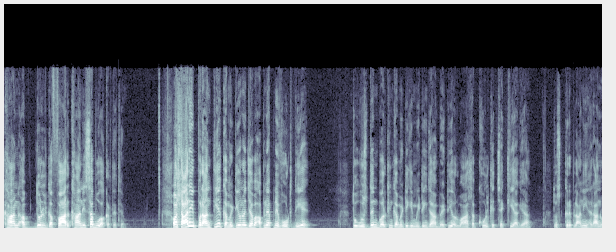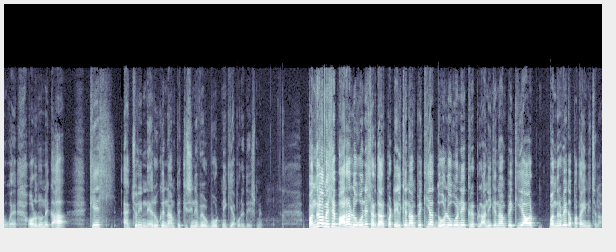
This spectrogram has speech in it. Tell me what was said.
खान अब्दुल गफ्फार खान, ये सब हुआ करते थे। और सारी प्रांतीय कमेटियों ने जब अपने अपने वोट दिए तो उस दिन वर्किंग कमेटी की मीटिंग जहाँ बैठी और वहाँ सब खोल के चेक किया गया तो कृपलानी हैरान हो गए और उन्होंने कहा कि एक्चुअली नेहरू के नाम पे किसी ने वोट नहीं किया पूरे देश में। पंद्रह में से बारह लोगों ने सरदार पटेल के नाम पे किया, दो लोगों ने कृपलानी के नाम पे किया और पंद्रहवें का पता ही नहीं चला।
